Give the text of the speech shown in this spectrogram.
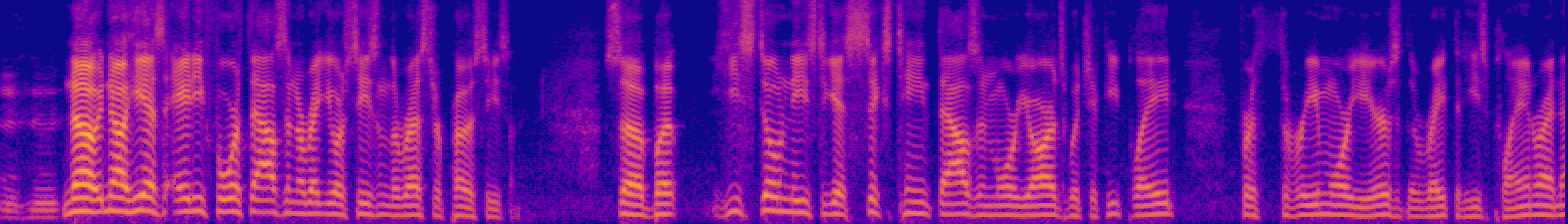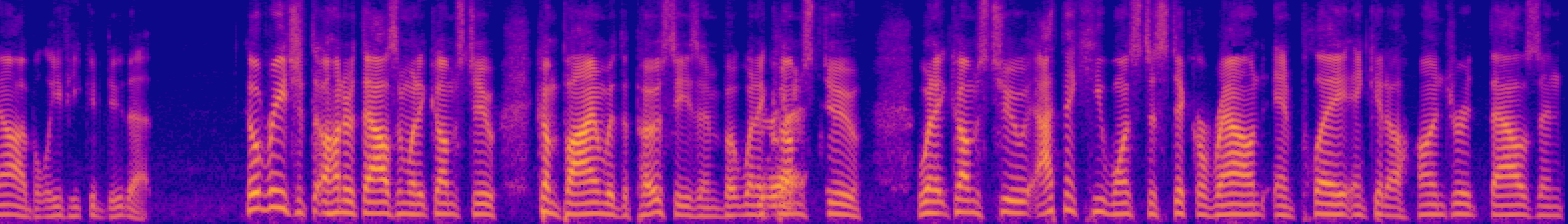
Mhm. No, no, he has 84,000 a regular season, the rest are postseason. So, but he still needs to get 16,000 more yards, which if he played for three more years at the rate that he's playing right now, I believe he could do that. He'll reach at the 100,000 when it comes to combined with the postseason, but when it Correct. comes to when it comes to I think he wants to stick around and play and get a 100,000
